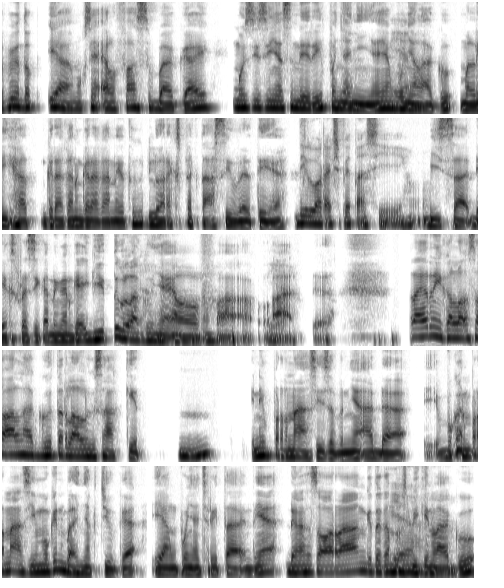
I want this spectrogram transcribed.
Tapi untuk ya maksudnya Elva sebagai musisinya sendiri, penyanyinya yang Iya. punya lagu melihat gerakan-gerakan itu di luar ekspektasi berarti ya. di luar ekspektasi Bisa diekspresikan dengan kayak gitu lagunya Iya. Elva. Waduh. Terakhir nih kalau soal lagu terlalu sakit. Hmm. Ini pernah sih sebenarnya ada bukan pernah sih mungkin banyak juga yang punya cerita intinya dengan seseorang gitu kan terus Iya. bikin lagu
